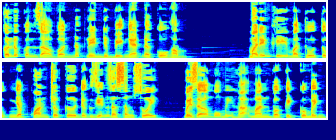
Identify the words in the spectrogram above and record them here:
có lúc còn già vợ nấc lên như bị nghẹn ở cổ họng. Mai đến khi mà thủ tục nhập quan cho cơ được diễn ra xong xuôi, Bây giờ mộ mới hạ màn vở kịch của mình.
